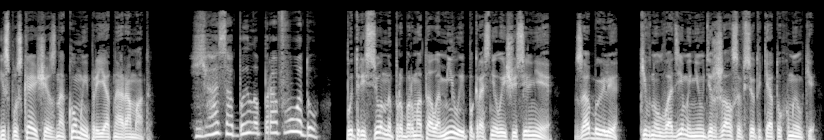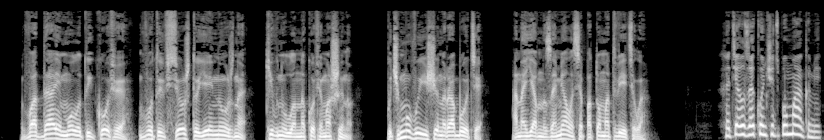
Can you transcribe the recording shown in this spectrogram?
испускающая знакомый и приятный аромат. «Я забыла про воду!» Потрясенно пробормотала Мила и покраснела еще сильнее. «Забыли!» Кивнул Вадим и не удержался все-таки от ухмылки. «Вода и молотый кофе — вот и все, что ей нужно», — кивнул он на кофемашину. «Почему вы еще на работе?» Она явно замялась, а потом ответила. «Хотела закончить с бумагами,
